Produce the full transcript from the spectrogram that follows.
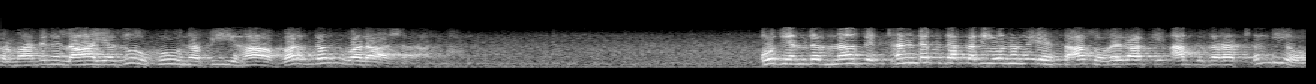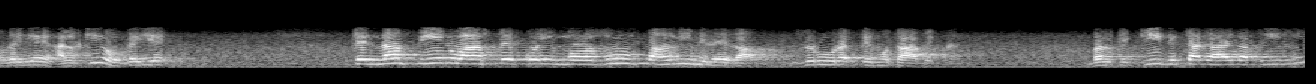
فرمانے نے، لا یذوقون فیہا بردن ولا شراب وہ اندر نہ تے ٹھنڈک کا کبھی انہوں نے احساس ہوئے گا کہ اگ ذرا ٹھنڈی ہو گئی ہے، ہلکی ہو گئی ہے۔ تے نہ پین واسطے کوئی موضوع پانی ملے گا، ضرورت کے مطابق۔ بلکہ کی دیتا جائے گا پین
